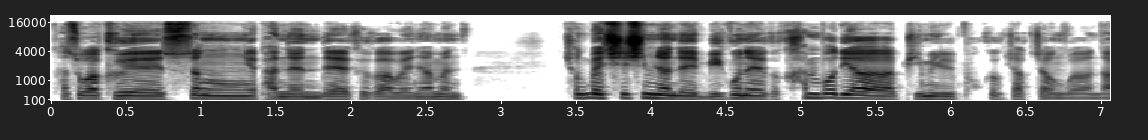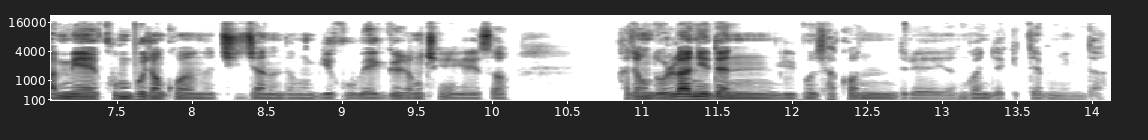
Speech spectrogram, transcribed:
다수가 그의 수상에 반대했는데 그가 왜냐하면 1970년대 미군의 그 캄보디아 비밀 폭격 작전과 남미의 군부 정권을 지지하는 등 미국 외교 정책에 의해서 가장 논란이 된 일본 사건들에 연관됐기 때문입니다.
